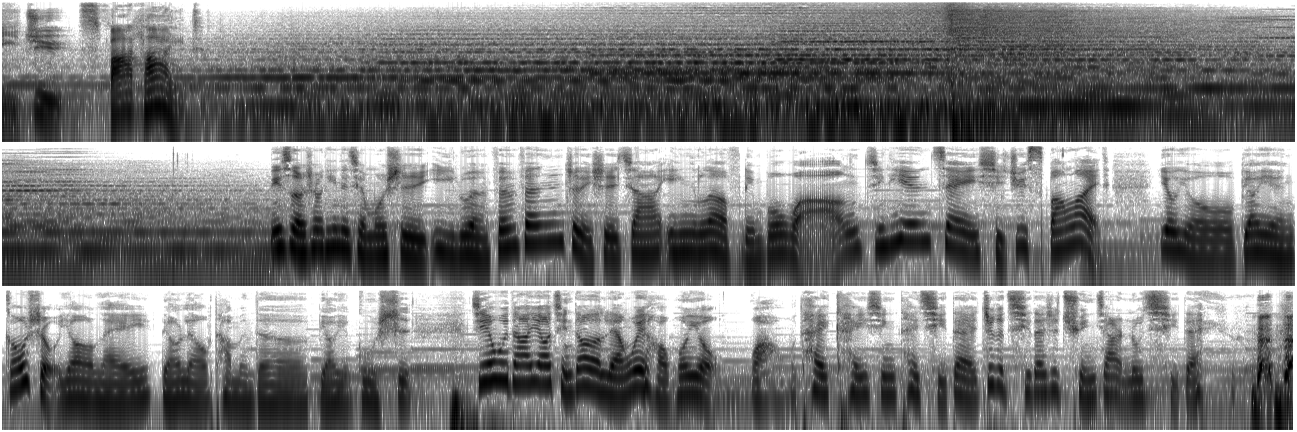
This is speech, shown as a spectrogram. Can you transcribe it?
喜剧 Spotlight。你所收听的节目是《议论纷纷》，这里是佳音 Love 联播网。今天在喜剧 Spotlight 又有表演高手要来聊聊他们的表演故事。今天为大家邀请到了两位好朋友，哇，我太开心，太期待，这个期待是全家人都期待。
